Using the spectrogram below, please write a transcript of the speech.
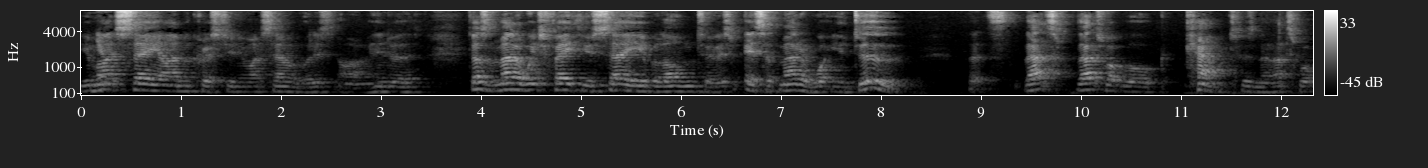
You Yeah. might say I'm a Christian, you might say I'm a Buddhist, or I'm a Hindu. It doesn't matter which faith you say you belong to. It's, it's a matter of what you do. That's, that's, that's what will count, isn't it? That's what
